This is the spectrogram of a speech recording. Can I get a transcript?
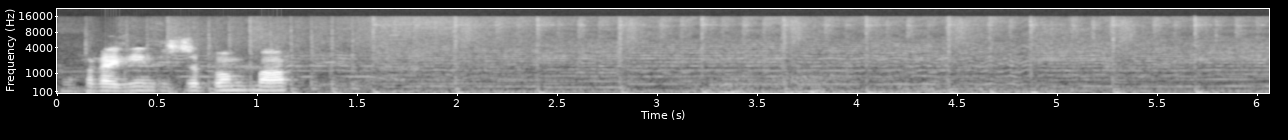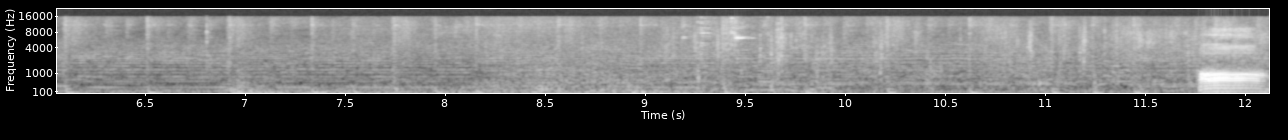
Hvorfor er der ikke en, der så bomben op? Åh.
